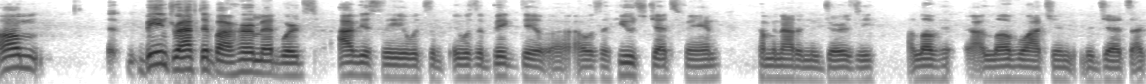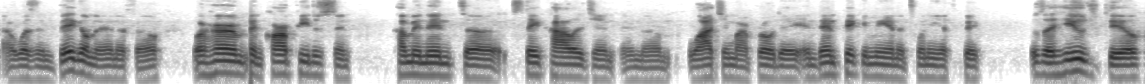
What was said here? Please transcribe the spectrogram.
Um, being drafted by Herm Edwards, obviously it was a it was a big deal. Uh, I was a huge Jets fan coming out of New Jersey. I love I love watching the Jets. I, I wasn't big on the NFL, but Herm and Carl Peterson coming into State College and and um, watching my pro day, and then picking me in the twentieth pick was a huge deal.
